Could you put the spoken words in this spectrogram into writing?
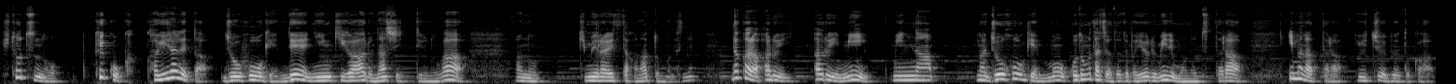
一つの結構限られた情報源で人気があるなしっていうのがあの決められてたかなと思うんですね。だからあるある意味みんな、まあ、情報源も子どもたちが例えば夜見るものっつったら今だったら YouTube とか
